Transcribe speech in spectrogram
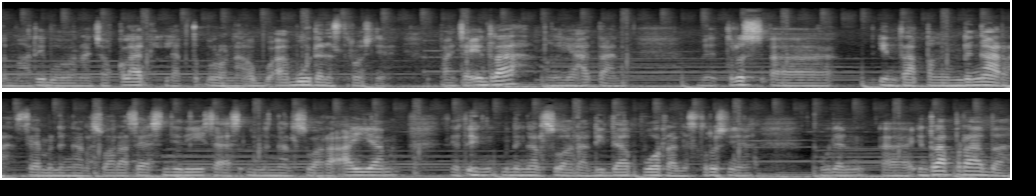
lemari berwarna coklat, laptop berwarna abu-abu dan seterusnya. Panca indera penglihatan. Terus uh, indera pendengar, saya mendengar suara saya sendiri, saya mendengar suara ayam, saya mendengar suara di dapur dan seterusnya. Kemudian uh, indera peraba,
